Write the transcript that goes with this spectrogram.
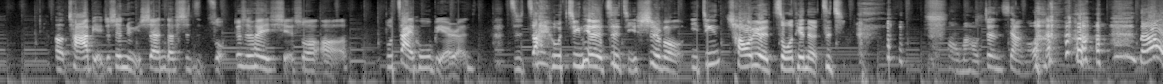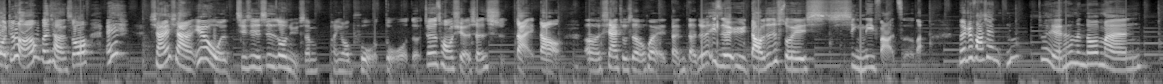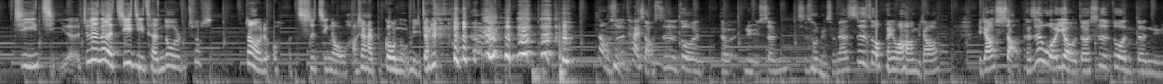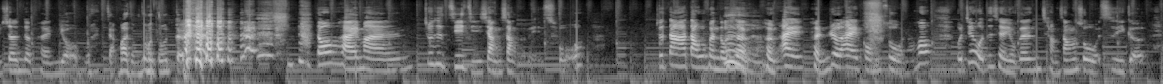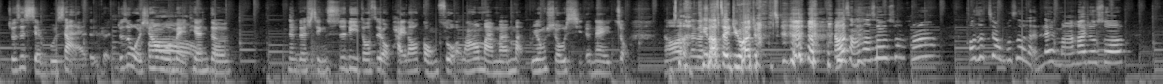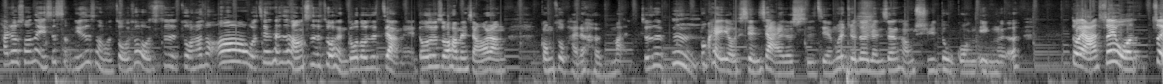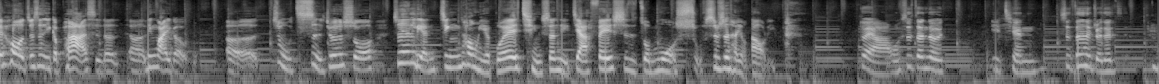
呃差别就是女生的狮子座就是会写说呃不在乎别人，只在乎今天的自己是否已经超越昨天的自己。哇，我们好正向哦。然后我就好像分享说，哎，想一想，因为我其实是做女生朋友颇多的，就是从学生时代到呃现在出社会等等，就是一直遇到，就是所谓吸引力法则吧。然后就发现，嗯，对，他们都蛮积极的，就是那个积极程度，就是让我就哦吃惊哦，我好像还不够努力的。那我是不是太少狮子座的女生？狮子座女生没有，狮子座朋友我好像比较比较少。可是我有的狮子座的女生的朋友，我 讲话怎么这么多的？都还蛮就是积极向上的，没错。就大家大部分都是很、嗯很爱、很热爱工作。然后我记得我之前有跟厂商说，我是一个就是闲不下来的人，就是我希望我每天的那个行事历都是有排到工作，然后满满满不用休息的那一种。然后那个 听到这句话就 然后常常说说啊，哦，这这样不是很累吗？他就说，他就说，那你是什你是什么座？我说我是座。他说哦，我现在是好像狮子座很多都是这样哎、都是说他们想要让工作排得很满，就是嗯不可以有闲下来的时间，我会觉得人生好像虚度光阴了。对啊，所以我最后就是一个 plus 的呃另外一个呃注释，就是说，就是连经痛也不会请生理假，非狮子座莫属，是不是很有道理？对啊，我是真的以前是真的觉得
